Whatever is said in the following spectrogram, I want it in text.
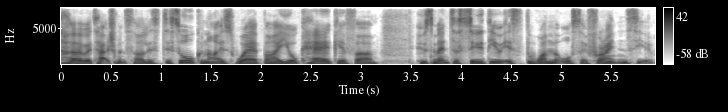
her attachment style is disorganized, whereby your caregiver who's meant to soothe you is the one that also frightens you.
